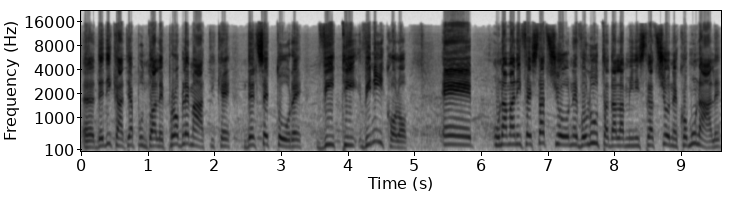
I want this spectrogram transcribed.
eh, dedicati appunto alle problematiche del settore vitivinicolo. E una manifestazione voluta dall'amministrazione comunale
